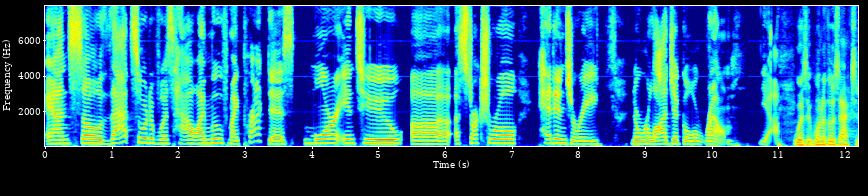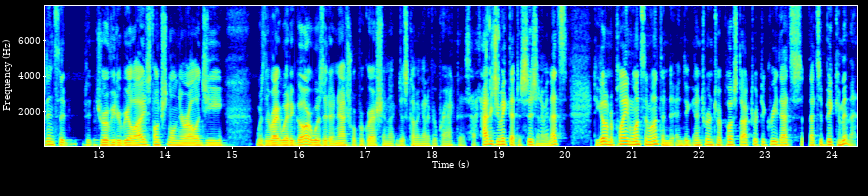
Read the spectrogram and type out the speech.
And so that sort of was how I moved my practice more into uh, a structural head injury neurological realm. Yeah. Was it one of those accidents that, that drove you to realize functional neurology was the right way to go, or was it a natural progression just coming out of your practice? How, how, did you make that decision? I mean, that's to get on a plane once a month and, and to enter into a postdoctorate degree. That's that's a big commitment.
